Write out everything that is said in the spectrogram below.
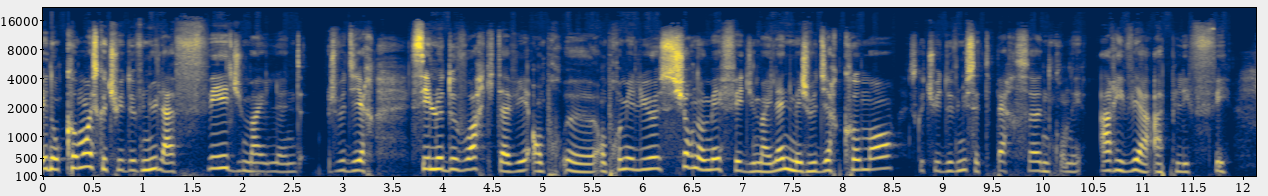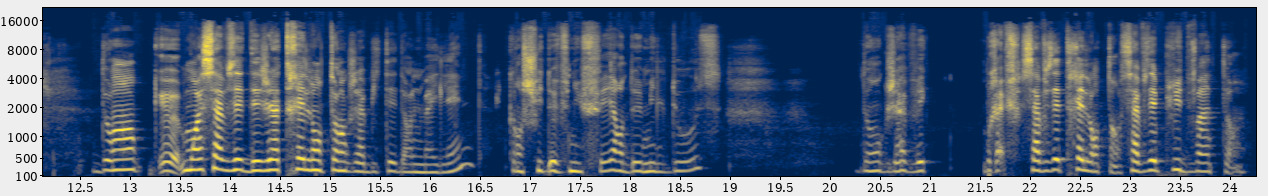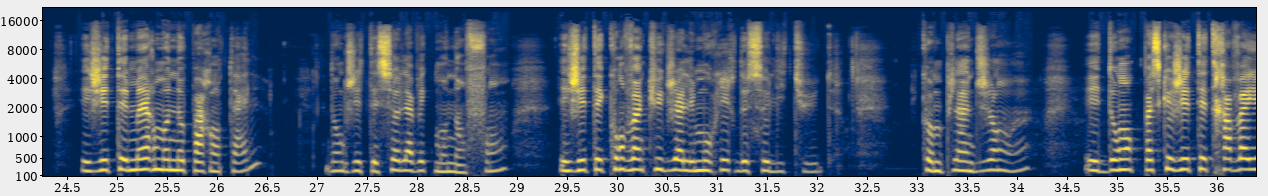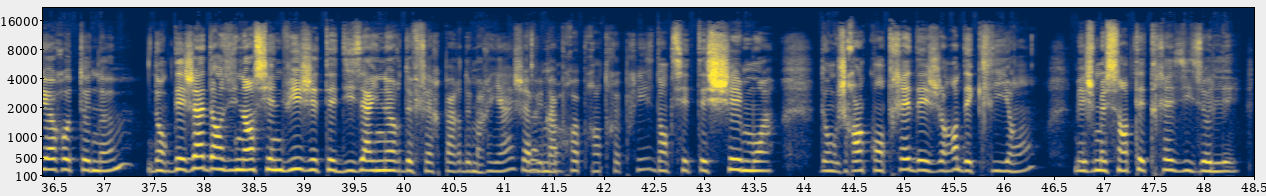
Et donc, comment est-ce que tu es devenue la fée du Myland? Je veux dire, c'est le devoir qui t'avait en, euh, en, premier lieu surnommé fée du Myland, mais je veux dire, comment est-ce que tu es devenue cette personne qu'on est arrivé à appeler fée? Donc, euh, moi, ça faisait déjà très longtemps que j'habitais dans le Myland, quand je suis devenue fée en 2012. Donc, j'avais. Bref, ça faisait très longtemps, ça faisait plus de 20 ans. Et j'étais mère monoparentale. Donc j'étais seule avec mon enfant et j'étais convaincue que j'allais mourir de solitude, comme plein de gens. Hein. Et donc, parce que j'étais travailleur autonome, donc déjà dans une ancienne vie, j'étais designer de faire part de mariage, j'avais ma propre entreprise, donc c'était chez moi. Donc je rencontrais des gens, des clients, mais je me sentais très isolée.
